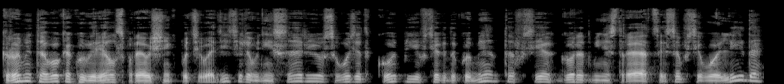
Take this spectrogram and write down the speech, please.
Кроме того, как уверял справочник путеводителя, в Нисарию свозят копии всех документов всех город-администраций со всего ЛИДа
